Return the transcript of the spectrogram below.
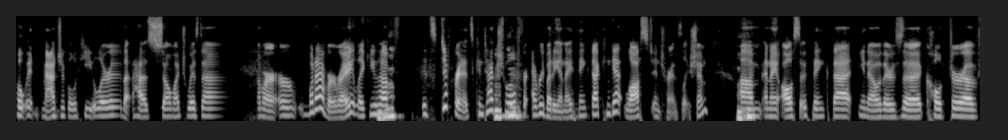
potent magical healer that has so much wisdom or, or whatever right like you have Mhm. it's different it's contextual Mhm. for everybody and i think that can get lost in translation Mhm. um, and I also think that, you know, there's a culture of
